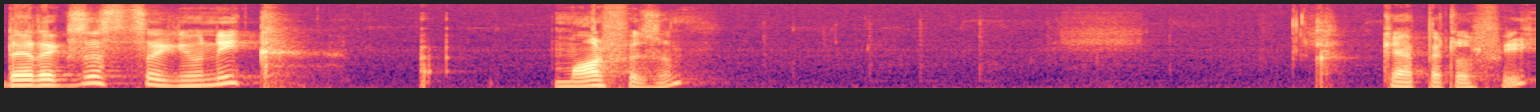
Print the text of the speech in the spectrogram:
There exists a unique uh, morphism, capital phi,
